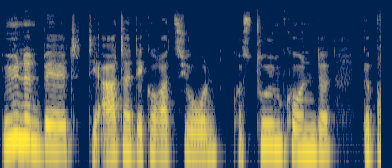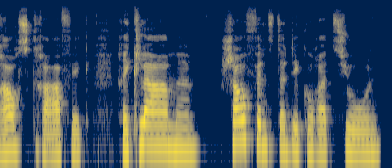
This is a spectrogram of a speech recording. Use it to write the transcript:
Bühnenbild, Theaterdekoration, Kostümkunde, Gebrauchsgrafik, Reklame, Schaufensterdekoration,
